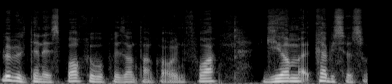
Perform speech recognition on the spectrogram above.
le bulletin des sports que vous présente encore une fois Guillaume Cabissoso.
